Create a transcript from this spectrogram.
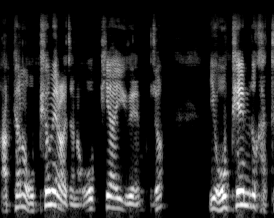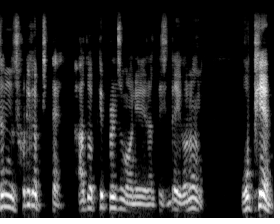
앞편은 오피엄이라고 하잖아. OPIUM 그죠? 이 OPM도 같은 소리가 비슷해. Other People's Money라는 뜻인데 이거는 OPM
